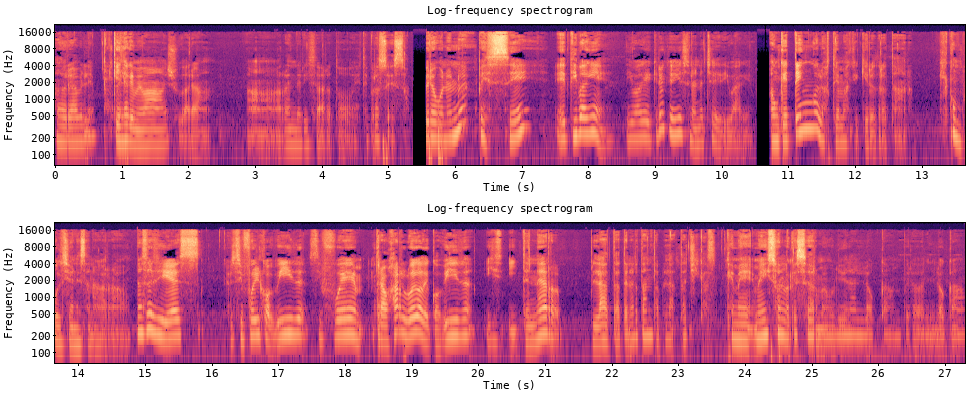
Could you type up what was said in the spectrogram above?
adorable, que es la que me va a ayudar a, a renderizar todo este proceso. Pero bueno, no empecé, eh, divagué, divagué. Creo que hoy es una noche de divague. Aunque tengo los temas que quiero tratar. ¿Qué compulsiones han agarrado? No sé si es, si fue el COVID, si fue trabajar luego de COVID y, tener plata, tener tanta plata, chicas, que me, me hizo enloquecer, me volví una loca, pero loca,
